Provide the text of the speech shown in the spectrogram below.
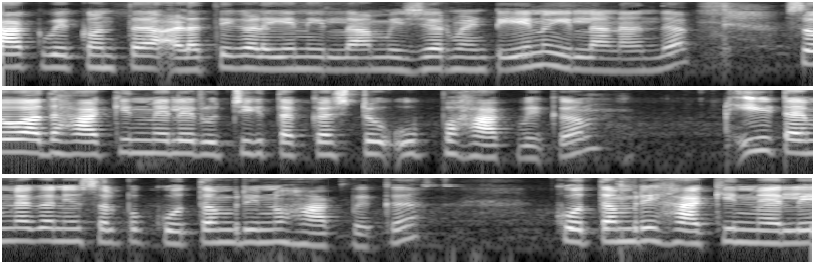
ಹಾಕಬೇಕು ಅಂತ ಅಳತೆಗಳೇನಿಲ್ಲ ಮೆಜರ್ಮೆಂಟ್ ಏನೂ ಇಲ್ಲ ನಂದು. ಸೊ ಅದು ಹಾಕಿದ ಮೇಲೆ ರುಚಿಗೆ ತಕ್ಕಷ್ಟು ಉಪ್ಪು ಹಾಕ್ಬೇಕು. ಈ ಟೈಮ್ನಾಗ ನೀವು ಸ್ವಲ್ಪ ಕೊತ್ತಂಬರಿನೂ ಹಾಕ್ಬೇಕು. ಕೊತ್ತಂಬರಿ ಹಾಕಿದ ಮೇಲೆ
